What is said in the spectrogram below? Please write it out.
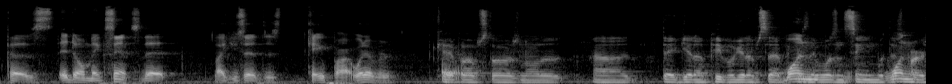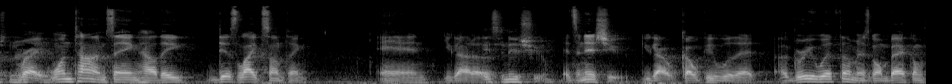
because it don't make sense that like you said this K-pop whatever K-pop stars and all that. Uh, they get up. People get upset because one they wasn't seen with this person. right one time saying how they dislike something and you gotta It's an issue. it's an issue you got a couple people that agree with them and it's gonna back them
